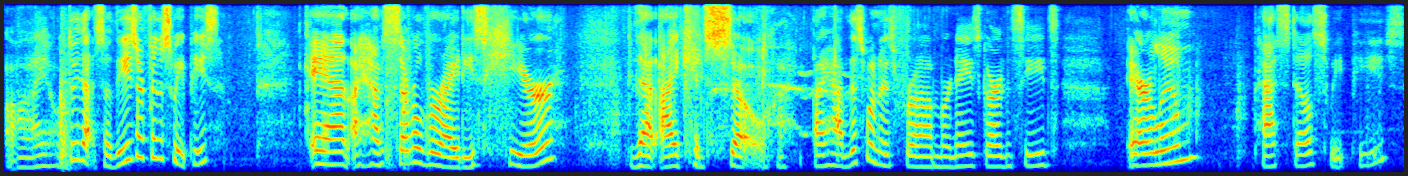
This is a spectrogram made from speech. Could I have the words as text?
I will do that. So these are for the sweet peas, and I have several varieties here that I could sow. I have this one is from Renee's Garden Seeds, heirloom pastel sweet peas.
